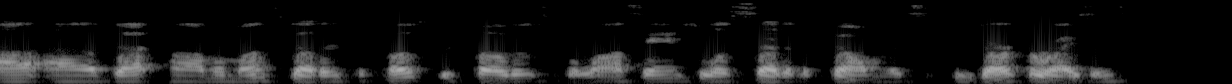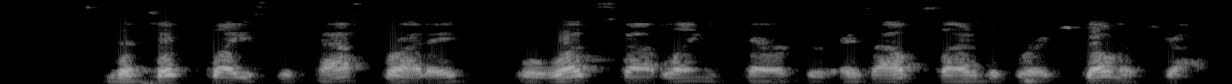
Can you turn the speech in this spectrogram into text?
uh, uh, .com, amongst others, have posted photos of the Los Angeles set of the film. This is from Dark Horizons that took place this past Friday, where Rudd Scott Lang's character is outside of the Bridge Donut Shop.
